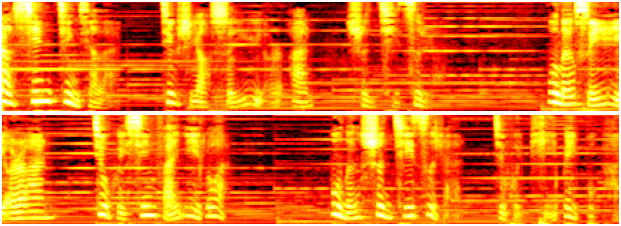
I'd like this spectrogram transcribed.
让心静下来，就是要随遇而安，顺其自然。不能随遇而安，就会心烦意乱；不能顺其自然，就会疲惫不堪。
